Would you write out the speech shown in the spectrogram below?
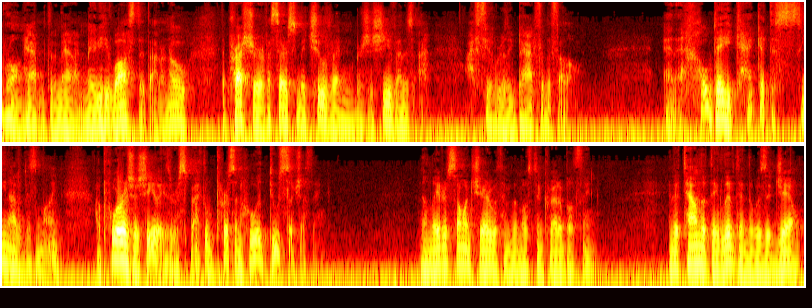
wrong happened to the man. Maybe he lost it. I don't know. The pressure of Aseres Metshuva and Rosh Yeshiva. And this, I, I, feel really bad for the fellow. And the whole day he can't get this scene out of his mind. A poor Rosh he's a respectable person. Who would do such a thing? And then later someone shared with him the most incredible thing. In the town that they lived in, there was a jail.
